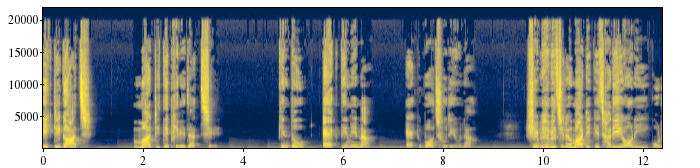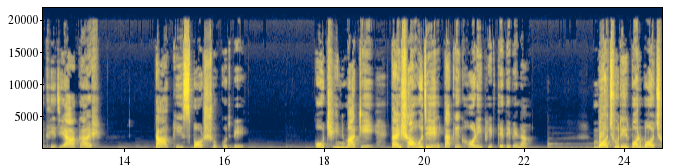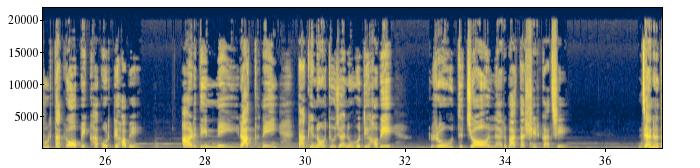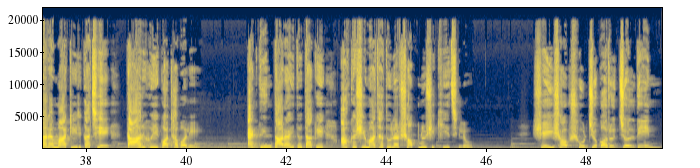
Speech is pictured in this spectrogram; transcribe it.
একটি গাছ মাটিতে ফিরে যাচ্ছে। কিন্তু একদিনে না, এক বছরেও না। সে ভেবেছিল মাটিকে ছাড়িয়ে অনেক ঊর্ধ্বে যে আকাশ তাকে স্পর্শ করবে। কঠিন মাটি তাই সহজে তাকে ঘরে ফিরতে দেবে না। বছরের পর বছর তাকে অপেক্ষা করতে হবে। আর দিন নেই, রাত নেই, তাকে নতজানু হতে হবে রোদ, জল আর বাতাসের কাছে। যেন তারা মাটির কাছে তার হয়ে কথা বলে। একদিন তারাই তো তাকে আকাশে মাথা তোলার স্বপ্ন শিখিয়েছিল। সেই সব সূর্য করজ্জ্বল দিন,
